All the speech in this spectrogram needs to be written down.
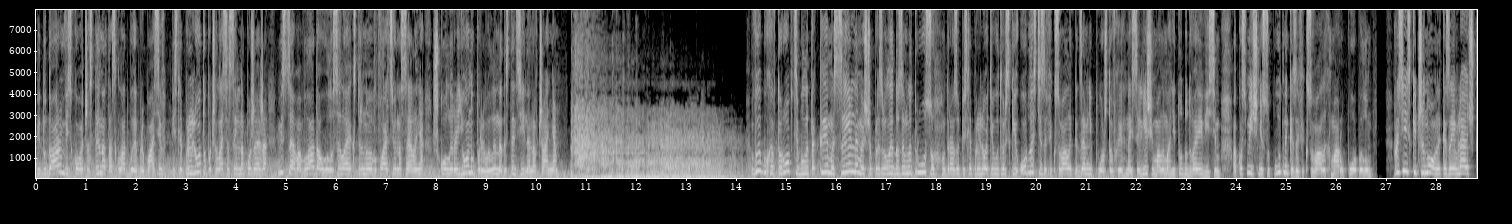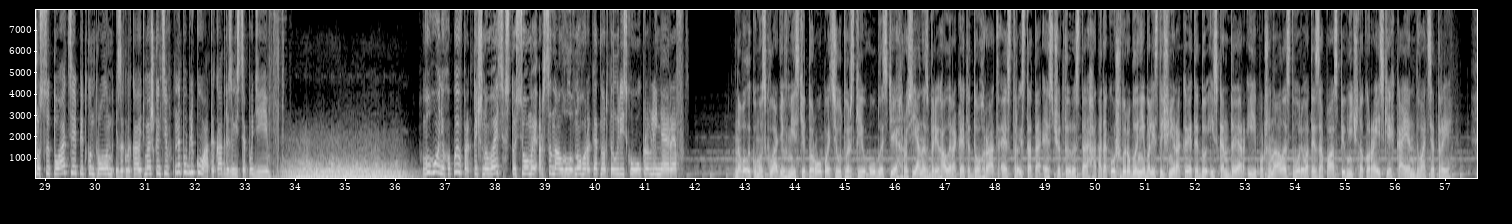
Під ударом військова частина та склад боєприпасів. Після прильоту почалася сильна пожежа. Місцева влада оголосила екстрену евакуацію населення. Школи району перевели на дистанційне навчання. Вибухи в Торопці були такими сильними, що призвели до землетрусу. Одразу після прильотів у Тверській області зафіксували підземні поштовхи. Найсильніші мали магнітуду 2,8, а космічні супутники зафіксували хмару попелу. Російські чиновники заявляють, що ситуація під контролем і закликають мешканців не публікувати кадри з місця події. Вогонь охопив практично весь 107-й арсенал головного ракетно-артилерійського управління РФ. На великому складі в місті Торопець у Тверській області росіяни зберігали ракети до ГРАД С-300 та С-400, а також вироблені балістичні ракети до Іскандер і починали створювати запас північнокорейських КН-23.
